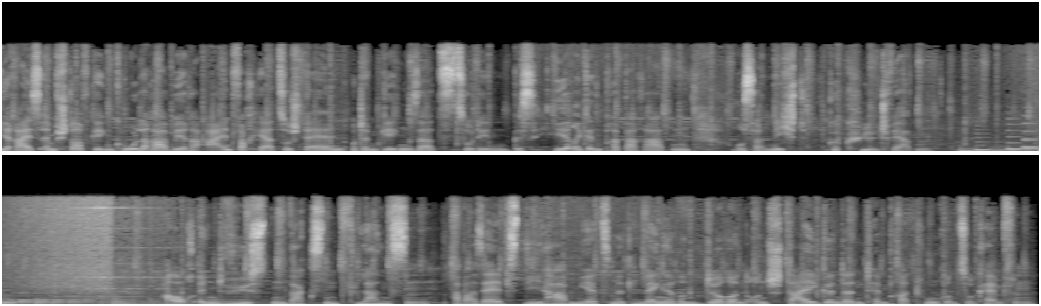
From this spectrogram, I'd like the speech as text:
Ihr Reisimpfstoff gegen Cholera wäre einfach herzustellen und im Gegensatz zu den bisherigen Präparaten muss er nicht gekühlt werden. Auch in Wüsten wachsen Pflanzen, aber selbst die haben jetzt mit längeren Dürren und steigenden Temperaturen zu kämpfen.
